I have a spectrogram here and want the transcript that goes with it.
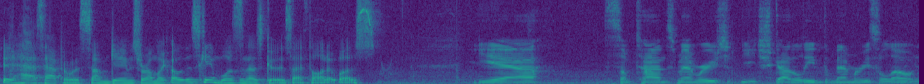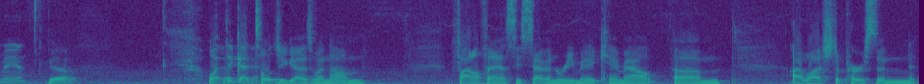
it has happened with some games where I'm like, oh, this game wasn't as good as I thought it was. yeah. Sometimes memories, you just gotta leave the memories alone, man. Yeah. Well, I think I told you guys when um, Final Fantasy VII remake came out. Um, I watched a person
